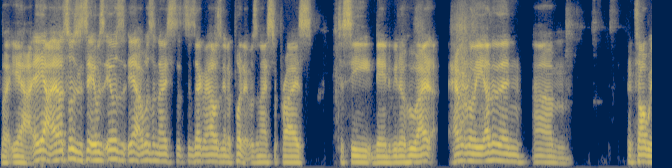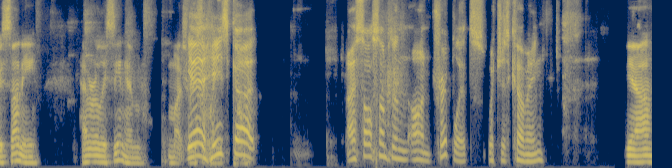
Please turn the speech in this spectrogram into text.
But yeah, yeah. I was supposed to say it was. It was. Yeah, it was a nice. That's exactly how I was going to put it. It was a nice surprise to see Dan DeVito, who I haven't really, other than um, it's Always Sunny. Haven't really seen him much. Yeah, recently. he's got. I saw something on triplets, which is coming. Yeah,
